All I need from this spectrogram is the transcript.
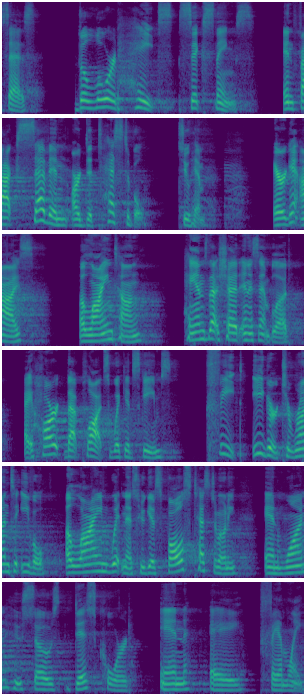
says, The Lord hates six things. In fact, seven are detestable to him arrogant eyes, a lying tongue, hands that shed innocent blood, a heart that plots wicked schemes, feet eager to run to evil a lying witness who gives false testimony, and one who sows discord in a family.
